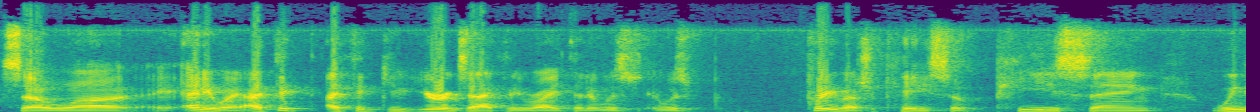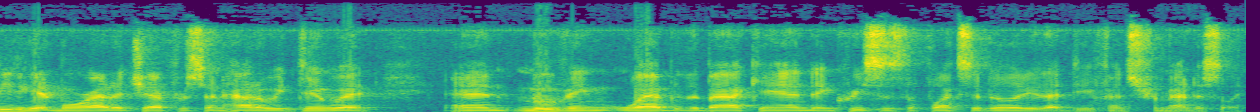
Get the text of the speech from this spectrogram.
So uh, anyway, I think I think you're exactly right that it was it was pretty much a case of Pees saying we need to get more out of Jefferson. How do we do it? And moving Webb to the back end increases the flexibility of that defense tremendously.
